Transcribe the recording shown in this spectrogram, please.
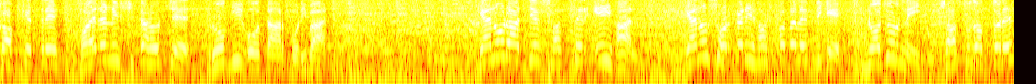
সব ক্ষেত্রে হয়রানির শিকার হচ্ছে রোগী ও তার পরিবার। কেন রাজ্যের স্বাস্থ্যের এই হাল? কেন সরকারি হাসপাতালের দিকে নজর নেই স্বাস্থ্য দপ্তরের?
